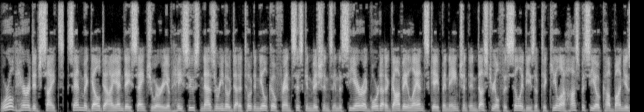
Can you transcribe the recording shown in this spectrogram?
World Heritage Sites, San Miguel de Allende Sanctuary of Jesus Nazareno de Atotonilco Franciscan Missions in the Sierra Gorda Agave Landscape and Ancient Industrial Facilities of Tequila Hospicio Cabañas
